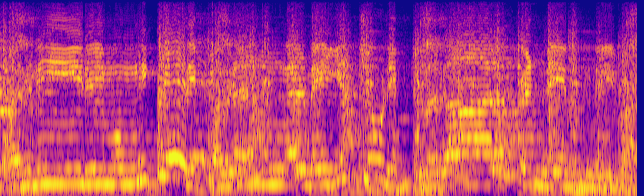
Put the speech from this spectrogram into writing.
പതിനീരിൽ മുങ്ങിക്കേറി പഴങ്ങൾ നെയ്യിൽ ചൂടി പുലകാല പെണ്ണെ മുന്നിൽ വാ.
